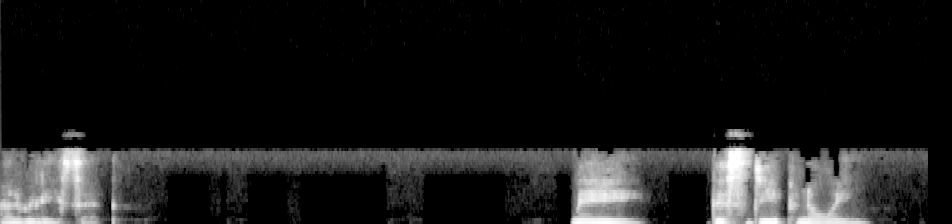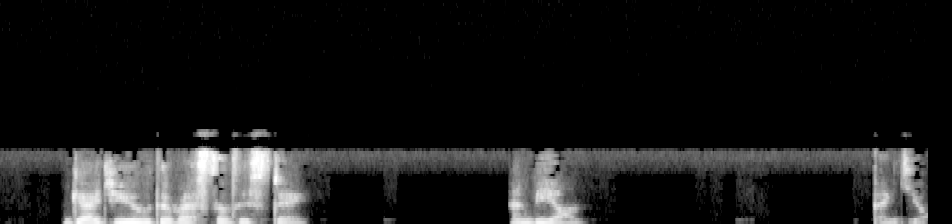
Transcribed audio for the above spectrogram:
And release it. May this deep knowing guide you the rest of this day and beyond. Thank you.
